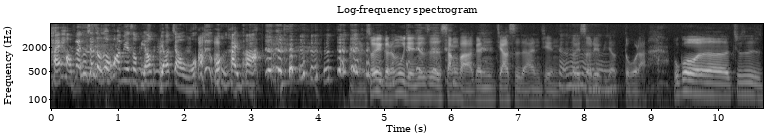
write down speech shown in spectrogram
还好，拜托，下次有这种画面的时候，不要不要叫我，我很害怕。嗯所以可能目前就是商法跟家事的案件会涉猎比较多啦。不过呃就是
